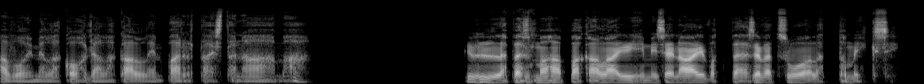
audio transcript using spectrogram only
avoimella kohdalla Kallen partaista naamaa. Kylläpäs maapakalla ihmisen aivot pääsevät suolattomiksi,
